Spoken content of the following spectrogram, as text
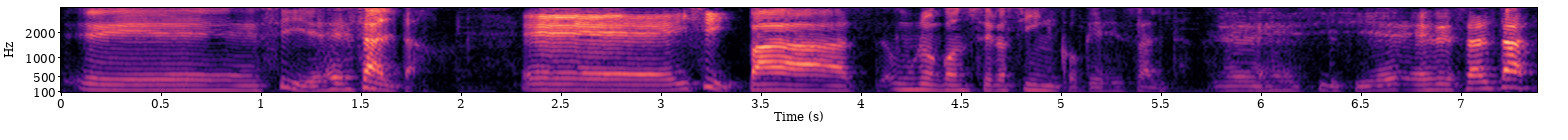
Eh, sí, es de Salta. Y sí. Pagas 1,05 que es de Salta. Eh, sí, sí, es de Salta.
